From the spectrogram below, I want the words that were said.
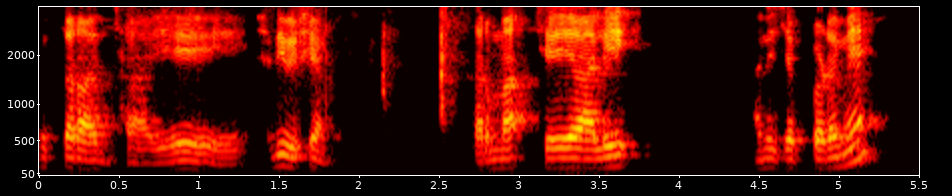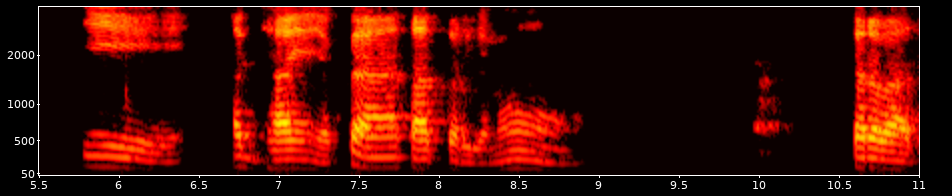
ఉత్తరాధ్యాయే. అది విషయం. కర్మ చేయాలి అని చెప్పడమే ఈ అధ్యాయం యొక్క తాత్పర్యము. తర్వాత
